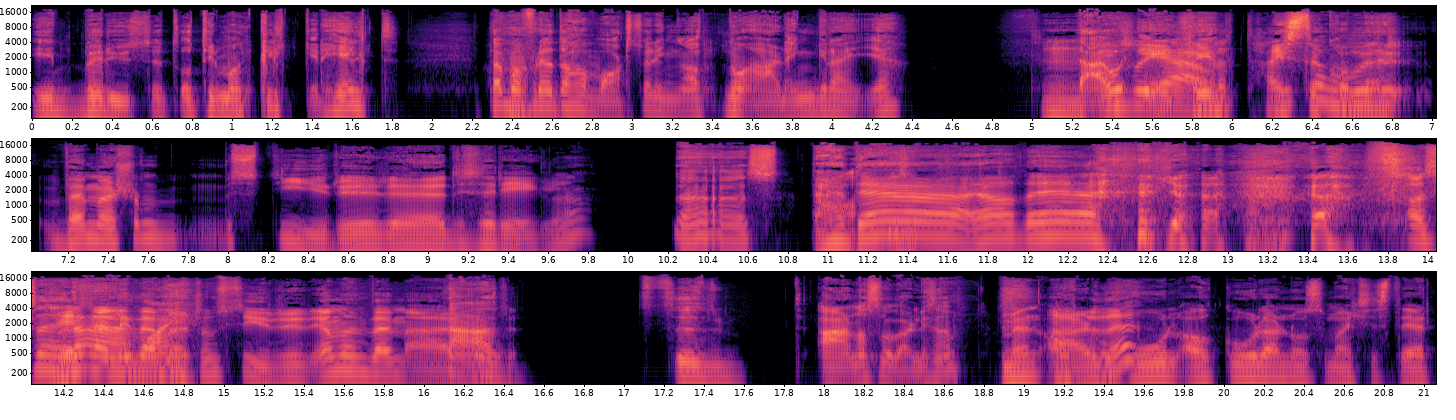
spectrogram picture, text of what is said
i beruset og til man klikker helt. Det er bare fordi det har vart så lenge at nå er det en greie. Mm. Det er jo Så egentlig teit, det kommer- Hvor, hvem er det som styrer uh, disse reglene? det er Ja, det liksom. Ja, det ja. Altså, helt er ærlig, hvem er det som styrer Ja, men hvem er Det er Erna Solberg, liksom. Men Er det det? alkohol, alkohol er noe som har eksistert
